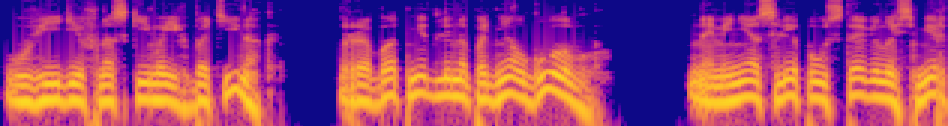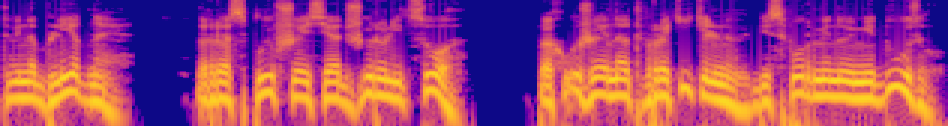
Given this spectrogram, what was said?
Увидев носки моих ботинок, Рабат медленно поднял голову. На меня слепо уставилось мертвенно-бледное, расплывшееся от жира лицо, похожее на отвратительную бесформенную медузу,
